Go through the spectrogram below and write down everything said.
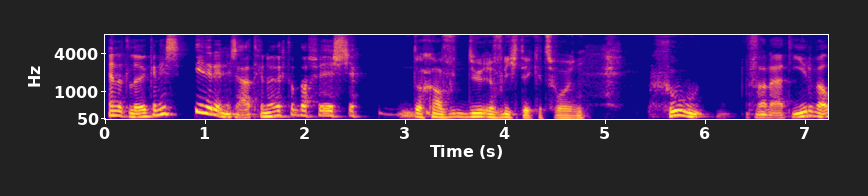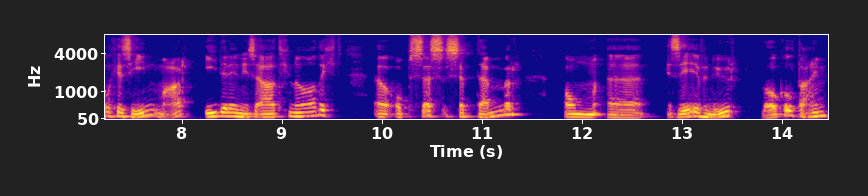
En het leuke is, iedereen is uitgenodigd op dat feestje. Dat gaan dure vliegtickets worden. Goed, vanuit hier wel gezien, maar iedereen is uitgenodigd. Uh, op 6 september om uh, 7 uur, local time,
